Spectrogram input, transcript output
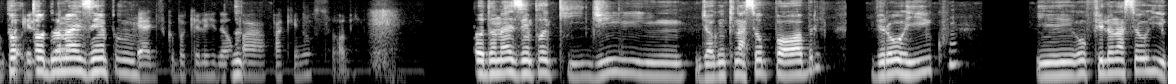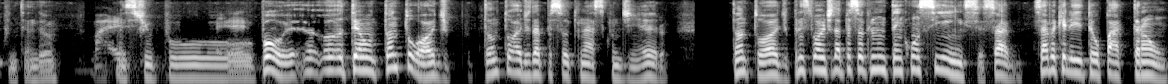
desculpa tô, tô dando um dão. exemplo. É a desculpa que eles dão pra, pra quem não sobe. Tô dando exemplo aqui de, de alguém que nasceu pobre, virou rico e o filho nasceu rico, entendeu? Mas Mas tipo, É. pô, eu, eu tenho tanto ódio, tanto ódio da pessoa que nasce com dinheiro, tanto ódio, principalmente da pessoa que não tem consciência, sabe? Sabe aquele teu patrão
